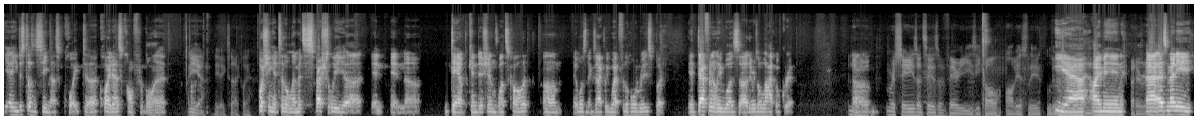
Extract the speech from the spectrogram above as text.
Yeah, he just doesn't seem as quite uh, quite as comfortable in it, Yeah, yeah, exactly. pushing it to the limits, especially uh, in in uh, damp conditions. Let's call it. Um, it wasn't exactly wet for the whole race, but it definitely was. Uh, there was a lack of grip. No, Um, Mercedes, I'd say is a very easy call. Obviously, Lewis Yeah, I mean, much better race. Uh, as many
